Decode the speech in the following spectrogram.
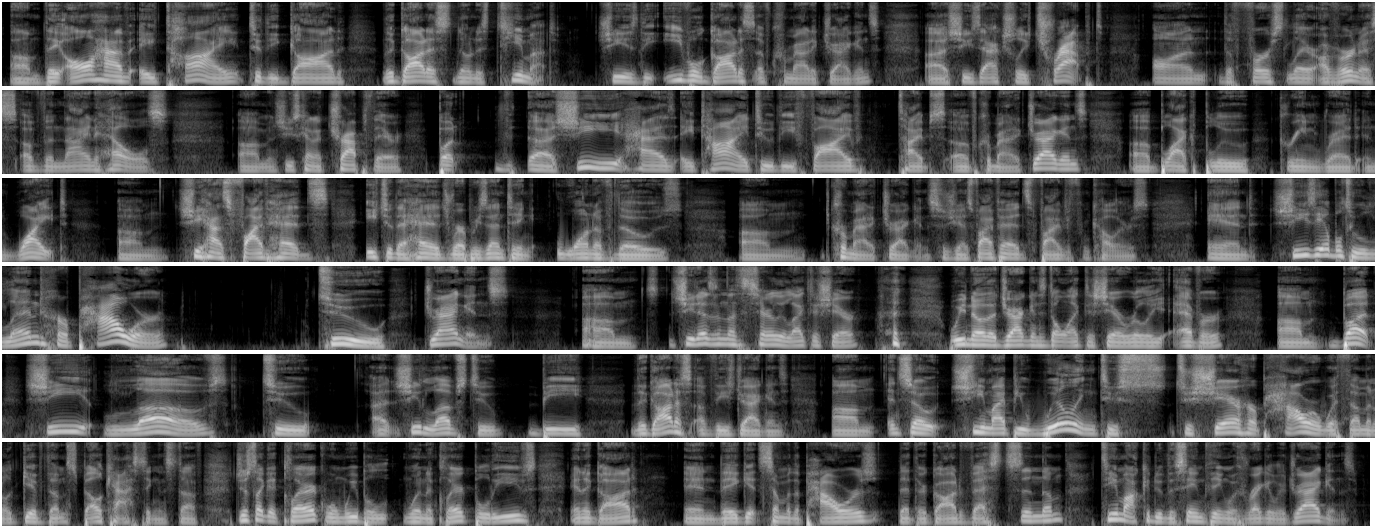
Um, they all have a tie to the god, the goddess known as Tiamat. She is the evil goddess of chromatic dragons. Uh, she's actually trapped on the first layer, Avernus, of the nine hells, um, and she's kind of trapped there. But uh, she has a tie to the five types of chromatic dragons uh, black, blue, green, red, and white. Um, she has five heads, each of the heads representing one of those um, chromatic dragons. So she has five heads, five different colors, and she's able to lend her power to dragons. Um, she doesn't necessarily like to share. we know that dragons don't like to share really ever, um, but she loves to. Uh, she loves to be the goddess of these dragons. Um, and so she might be willing to to share her power with them, and it'll give them spell casting and stuff. Just like a cleric, when we be, when a cleric believes in a god and they get some of the powers that their god vests in them, Tiamat could do the same thing with regular dragons.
